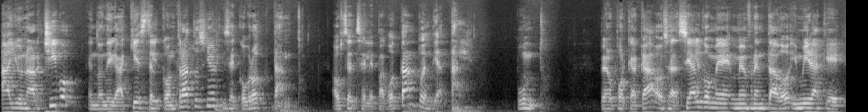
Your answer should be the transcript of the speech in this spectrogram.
hay un archivo en donde diga, aquí está el contrato, señor, y se cobró tanto. A usted se le pagó tanto el día tal. Punto. Pero porque acá, o sea, si algo me, me he enfrentado, y mira que,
